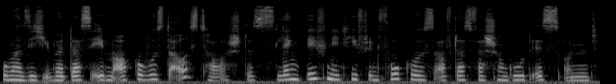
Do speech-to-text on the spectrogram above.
wo man sich über das eben auch bewusst austauscht. Das lenkt definitiv den Fokus auf das, was schon gut ist und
